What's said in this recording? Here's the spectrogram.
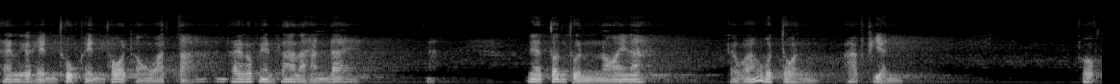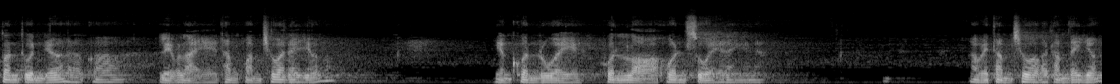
ท่านก็เห็นทุกข์เห็นโทษของวัฏฏะท่านก็เป็นพระอรหันต์ได้ เนี่ยต้นทุนน้อยนะ แต่ว่าอดทนภาคเพียรพวกต้นทุนเยอะแล้วก็เหลวไหลทำความชั่วได้เยอะ อย่างคนรวย คนหล่อคนสวยอะไรเงี้ยนะเอาไปทำชั่วก็ทำได้เยอะ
